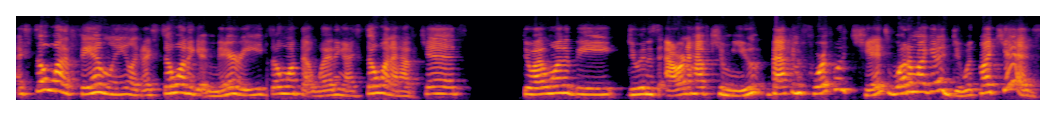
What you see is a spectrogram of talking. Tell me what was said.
I still want a family. Like I still want to get married, still want that wedding. I still want to have kids. Do I want to be doing this hour and a half commute back and forth with kids? What am I going to do with my kids?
